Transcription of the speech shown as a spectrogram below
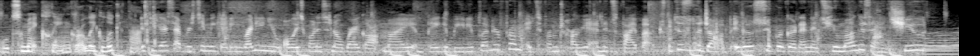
ultimate clean girl. Like, look at that. If you guys ever see me getting ready and you always wanted to know where I got my big beauty blender from, it's from Target and it's five bucks. This is the job. It is super good and it's humongous and it's huge.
